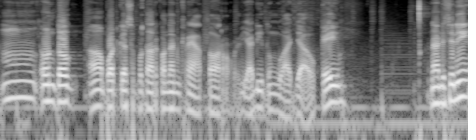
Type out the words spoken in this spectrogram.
Hmm, untuk uh, podcast seputar konten kreator. Jadi tunggu aja oke? Okay? nah di sini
